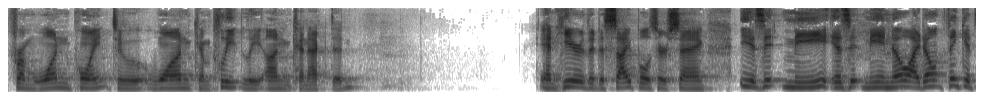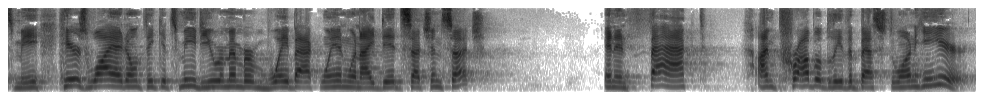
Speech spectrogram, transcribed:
from one point to one completely unconnected. And here the disciples are saying, Is it me? Is it me? No, I don't think it's me. Here's why I don't think it's me. Do you remember way back when when I did such and such? And in fact, I'm probably the best one here.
